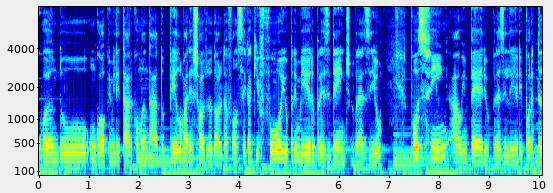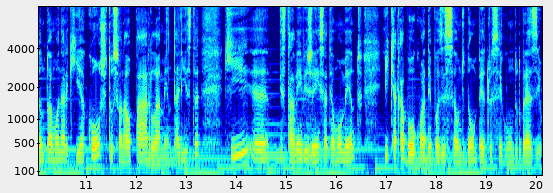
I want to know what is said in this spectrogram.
quando um golpe militar comandado pelo Marechal Deodoro da Fonseca, que foi o primeiro presidente do Brasil, pôs fim ao Império Brasileiro e, portanto, à monarquia constitucional parlamentarista que eh, estava em vigência até o momento e que acabou com a deposição de Dom Pedro II do Brasil.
